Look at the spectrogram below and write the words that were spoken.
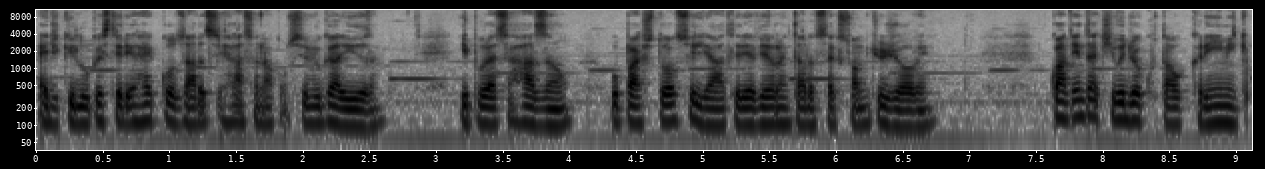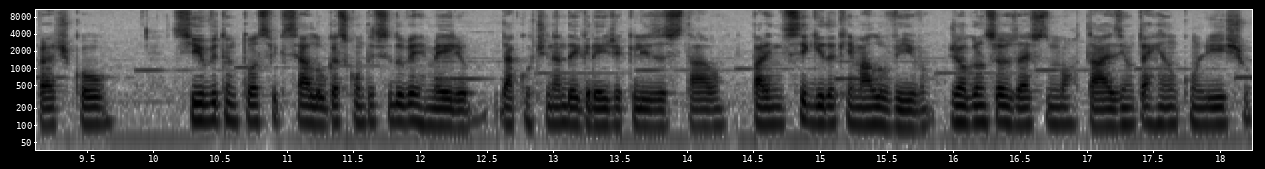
é de que Lucas teria recusado se relacionar com Silvio Galiza, e por essa razão, o pastor auxiliar teria violentado sexualmente o jovem. Com a tentativa de ocultar o crime que praticou, Silvio tentou asfixiar Lucas com tecido vermelho da cortina da igreja que eles estavam, para em seguida queimá-lo vivo, jogando seus restos mortais em um terreno com lixo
